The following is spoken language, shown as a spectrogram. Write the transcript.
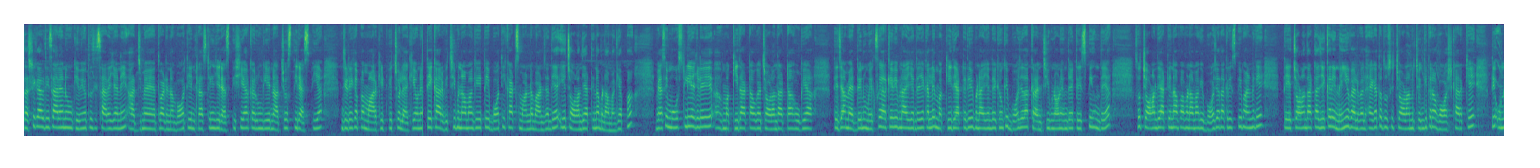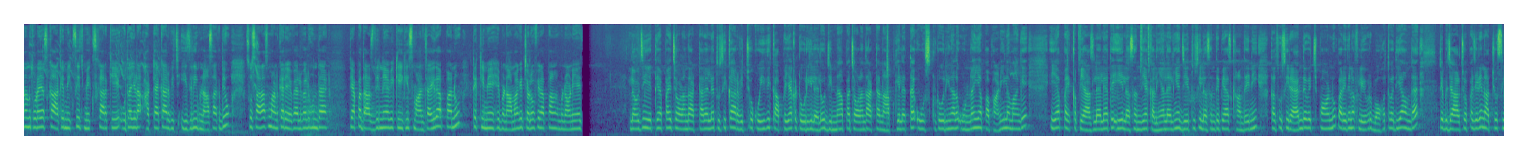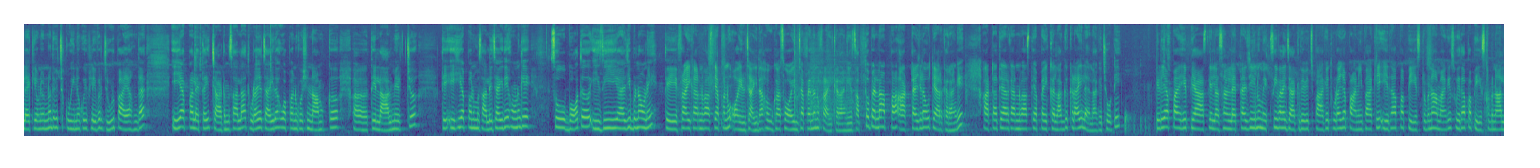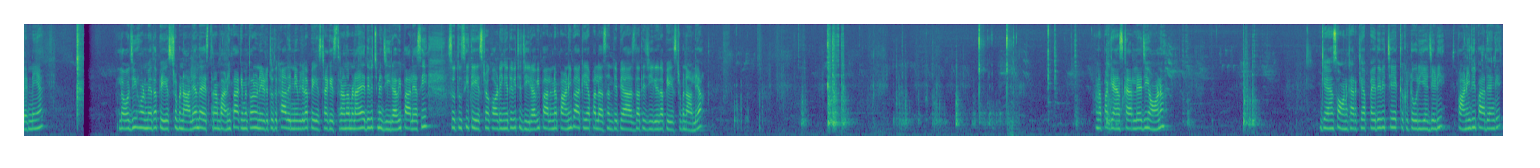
ਸਤਿ ਸ਼੍ਰੀ ਅਕਾਲ ਜੀ ਸਾਰਿਆਂ ਨੂੰ। ਕਿਵੇਂ ਹੋ ਤੁਸੀਂ ਸਾਰੇ ਜਾਣੇ? ਅੱਜ ਮੈਂ ਤੁਹਾਡੇ ਨਾਲ ਬਹੁਤ ਹੀ ਇੰਟਰਸਟਿੰਗ ਜੀ ਰੈਸਪੀ ਸ਼ੇਅਰ ਕਰੂੰਗੀ। ਇਹ ਨਾਚੋਸ ਦੀ ਰੈਸਪੀ ਆ, ਜਿਹੜੇ ਕਿ ਆਪਾਂ ਮਾਰਕੀਟ ਵਿੱਚੋਂ ਲੈ ਕੇ ਆਉਨੇ ਤੇ ਘਰ ਵਿੱਚ ਹੀ ਬਣਾਵਾਂਗੇ ਤੇ ਬਹੁਤ ਹੀ ਘੱਟ ਸਮਾਨ ਨਾਲ ਬਣ ਜਾਂਦੇ ਆ। ਇਹ ਚੌਲਾਂ ਦੇ ਆਟੇ ਨਾਲ ਬਣਾਵਾਂਗੇ ਆਪਾਂ। ਵੈਸੇ ਮੋਸਟਲੀ ਆ ਜਿਹੜੇ ਮੱਕੀ ਦਾ ਆਟਾ ਹੋ ਗਿਆ, ਚੌਲਾਂ ਦਾ ਆਟਾ ਹੋ ਗਿਆ ਤੇ ਜਾਂ ਮੈਦੇ ਨੂੰ ਮਿਕਸ ਕਰਕੇ ਵੀ ਬਣਾਏ ਜਾਂਦੇ ਆ ਇਕੱਲੇ ਮੱਕੀ ਦੇ ਆਟੇ ਦੇ ਵੀ ਬਣਾਏ ਜਾਂਦੇ ਆ ਕਿਉਂਕਿ ਬਹੁਤ ਜ਼ਿਆਦਾ ਕਰੰਚੀ ਬਣਾਉਣੇ ਹੁੰਦੇ ਆ ਕ੍ਰਿਸਪੀ ਹੁੰਦੇ ਆ। ਸੋ ਚੌਲਾਂ ਦੇ ਆਟੇ ਨਾਲ ਆਪਾਂ ਬਣਾਵਾਂਗੇ, ਬਹੁਤ ਜ਼ਿਆਦਾ ਕ੍ਰਿਸਪੀ ਬਣਨਗੇ ਤੇ ਚੌਲਾਂ ਦਾ ਆਟਾ ਜੇ ਘਰੇ ਨਹੀਂ ਅਵੇਲੇਬਲ ਹੈਗਾ ਤਾਂ ਤੁਸੀਂ ਚੌਲਾਂ ਨੂੰ ਚੰਗੀ ਤਰ੍ਹਾਂ ਵਾਸ਼ ਕਰਕੇ ਤੇ ਉਹਨਾਂ ਨੂੰ ਥੋੜਾ ਜਿਹਾ ਸੁਕਾ ਕੇ ਮਿਕਸੀ 'ਚ ਮਿਕਸ ਕਰਕੇ ਉਹਦਾ ਜਿਹੜਾ ਆਟਾ ਹੈ ਘਰ ਵਿੱਚ ਈਜ਼ੀਲੀ ਬਣਾ ਸਕਦੇ ਹੋ। ਸੋ ਸਾਰਾ ਸਮਾਨ ਘਰੇ ਅਵੇਲੇਬਲ ਹੁੰਦਾ ਹੈ ਤੇ ਆਪਾਂ ਦੱਸ ਦਿੰਨੇ ਆ ਵੀ ਕੀ ਕੀ ਸਮਾਨ ਚਾਹੀਦਾ ਆਪਾਂ ਨੂੰ ਤੇ ਕਿਵੇਂ ਇਹ ਬਣਾਵਾਂਗੇ। ਚਲੋ ਫਿਰ ਆਪਾਂ ਬਣਾਉਣੇ ਆ ਲਓ ਜੀ ਇੱਥੇ ਆਪਾਂ ਇਹ ਚੌਲਾਂ ਦਾ ਆਟਾ ਲੈ ਲਿਆ। ਤੁਸੀਂ ਘਰ ਵਿੱਚੋਂ ਕੋਈ ਵੀ ਕੱਪ ਜਾਂ ਕਟੋਰੀ ਲੈ ਲਓ ਜਿੰਨਾ ਆਪਾਂ ਚੌਲਾਂ ਦਾ ਆਟਾ ਨਾਪ ਕੇ ਲੈਤਾ ਉਸ ਕਟੋਰੀ ਨਾਲ ਉਨਾ ਹੀ ਆਪਾਂ ਪਾਣੀ ਲਵਾਂਗੇ। ਇਹ ਆਪਾਂ ਇੱਕ ਪਿਆਜ਼ ਲੈ ਲਿਆ ਤੇ ਇਹ ਲਸਣ ਦੀਆਂ ਕਲੀਆਂ ਲੈ ਲਈਆਂ। ਜੇ ਤੁਸੀਂ ਲਸਣ ਤੇ ਪਿਆਜ਼ ਖਾਂਦੇ ਨਹੀਂ ਤਾਂ ਤੁਸੀਂ ਰਹਿਣ ਦੇ ਵਿੱਚ ਪਾਉਣ ਨੂੰ ਪਰ ਇਹਦੇ ਨਾਲ ਫਲੇਵਰ ਬਹੁਤ ਵਧੀਆ ਹੁੰਦਾ ਹੈ। ਤੇ ਬਾਜ਼ਾਰ 'ਚੋਂ ਆਪਾਂ ਜਿਹੜੇ ਨਾਚੋਸ ਲੈ ਕੇ ਆਉਣੇ ਉਹਨਾਂ ਦੇ ਵਿੱਚ ਕੋਈ ਨਾ ਕੋਈ ਫਲੇਵਰ ਜ਼ਰੂਰ ਪਾਇਆ ਹੁੰਦਾ ਇਹ ਆਪਾਂ ਲੈਤਾ ਇਹ ਚਾਟ ਮਸਾਲਾ ਥੋੜਾ ਜਿਹਾ ਚਾਹੀਦਾ ਉਹ ਆਪਾਂ ਨੂੰ ਕੁਝ ਨਮਕ ਅ, ਤੇ ਲਾਲ ਮਿਰਚ ਤੇ ਇਹੀ ਆਪਾਂ ਨੂੰ ਮਸਾਲੇ ਚਾਹੀਦੇ ਹੋਣਗੇ। ਸੋ ਬਹੁਤ ਈਜ਼ੀ ਹੈ ਜੀ ਬਣਾਉਣੇ ਤੇ ਫਰਾਈ ਕਰਨ ਵਾਸਤੇ ਆਪਾਂ ਨੂੰ ਆਇਲ ਚਾਹੀਦਾ ਹੋਊਗਾ। ਸੋ ਆਇਲ 'ਚ ਆਪਾਂ ਇਹਨਾਂ ਨੂੰ ਫਰਾਈ ਕਰਾਂਗੇ। ਸਭ ਤੋਂ ਪਹਿਲਾਂ ਆਪਾਂ ਆਟਾ ਜਿਹੜਾ ਉਹ ਤਿਆਰ ਕਰਾਂਗੇ। ਆਟਾ ਤਿਆਰ ਕਰਨ ਵਾਸਤੇ ਆਪਾਂ ਇੱਕ ਅਲੱਗ ਕੜਾਈ ਲੈ ਲਾਂਗੇ ਛੋਟੀ। ਜਿਹੜੇ ਆਪਾਂ ਇਹ ਪਿਆਜ਼ ਤੇ ਲਸਣ ਲੈਤਾ ਜੀ, ਇਹਨੂੰ ਮਿਕਸੀ ਵਾਲੇ ਜੱਗ ਦੇ ਵਿੱਚ ਪਾ ਕੇ ਥੋੜਾ ਜਿਹਾ ਪਾਣੀ ਪਾ ਕੇ ਇਹਦਾ ਆਪਾਂ ਪੇਸਟ ਬਣਾਵਾਂਗੇ। ਸੋ ਇਹਦਾ ਆਪਾਂ ਪੇਸਟ ਬਣਾ ਲੈਣੇ ਆ ਲਓ ਜੀ, ਹੁਣ ਮੈਂ ਇਹਦਾ ਪੇਸਟ ਬਣਾ ਲਿਆਂਦਾ, ਇਸ ਤਰ੍ਹਾਂ ਪਾਣੀ ਪਾ ਕੇ ਮੈਂ ਤੁਹਾਨੂੰ ਨੇੜੇ ਤੋਂ ਦਿਖਾ ਦਿੰਨੀ ਹਾਂ ਵੀ ਜਿਹੜਾ ਪੇਸਟ ਆ ਕਿਸ ਤਰ੍ਹਾਂ ਦਾ ਬਣਾਇਆ। ਇਹਦੇ ਵਿੱਚ ਮੈਂ ਜੀਰਾ ਵੀ ਪਾ ਲਿਆ ਸੀ। ਸੋ ਤੁਸੀਂ ਟੇਸਟ ਅਕੋਰਡਿੰਗ ਇਹਦੇ ਵਿੱਚ ਜੀਰਾ ਵੀ ਪਾ ਲੈਣਾ। ਪਾਣੀ ਪਾ ਕੇ ਆਪਾਂ ਲਸਣ ਤੇ ਪਿਆਜ਼ ਦਾ ਤੇ ਜੀਰੇ ਦਾ ਪੇਸਟ ਬਣਾ ਲਿਆ। ਹੁਣ ਆਪਾਂ ਗੈਸ ਕਰ ਲਿਆ ਜੀ ਔਨ ਗੈਸ ਔਨ ਕਰਕੇ ਆਪਾਂ ਇਹਦੇ ਵਿੱਚ ਇੱਕ ਕਟੋਰੀ ਹੈ ਜਿਹੜੀ ਪਾਣੀ ਦੀ ਪਾ ਦਿਆਂਗੇ।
